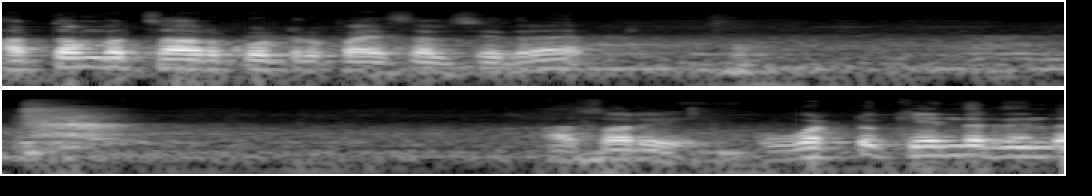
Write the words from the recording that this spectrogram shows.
ಹತ್ತೊಂಬತ್ತು ಸಾವಿರ ಕೋಟಿ ರೂಪಾಯಿ ಸಲ್ಲಿಸಿದ್ರೆ ಸಾರಿ ಒಟ್ಟು ಕೇಂದ್ರದಿಂದ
